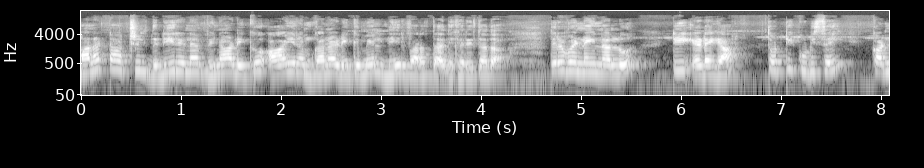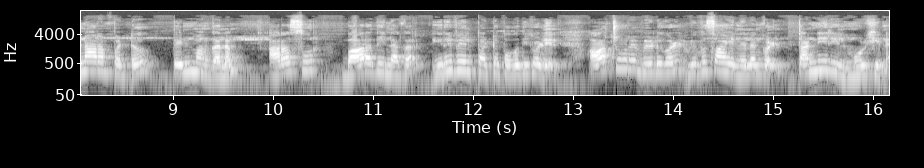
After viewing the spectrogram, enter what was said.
மலட்டாற்றில் திடீரென வினாடிக்கு ஆயிரம் கன அடிக்கு மேல் நீர்வரத்து அதிகரித்தது. திருவெண்ணைநல்லூர் டி. எடையார் தொட்டிக்குடிசை கண்ணாரம்பட்டு தென்மங்கலம் அரசூர் பாரதி நகர் இருவேல்பட்டு பகுதிகளில் ஆற்றோர வீடுகள் விவசாய நிலங்கள் தண்ணீரில் மூழ்கின.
